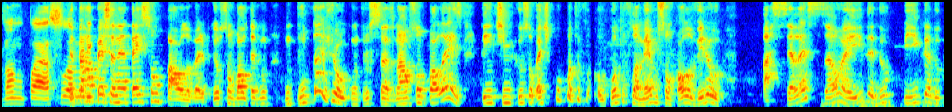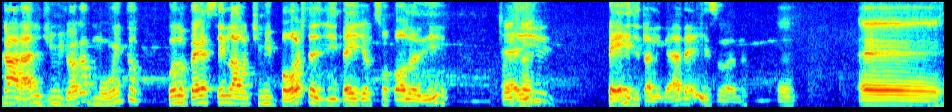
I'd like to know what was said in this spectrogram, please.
Vamos para a Sul Eu tava pensando até em São Paulo, velho, porque o São Paulo teve um, um puta jogo contra o Santos, mas o São Paulo é isso. Tem time que o São É tipo contra, contra o Flamengo, o São Paulo vira a seleção aí do pica do caralho. O time joga muito. Quando pega, sei lá, um time bosta de 10 anos de São Paulo ali, pois aí é. perde, tá ligado? É isso, mano. É. É,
